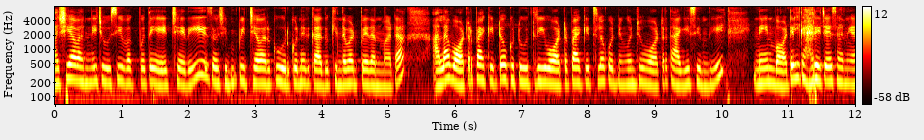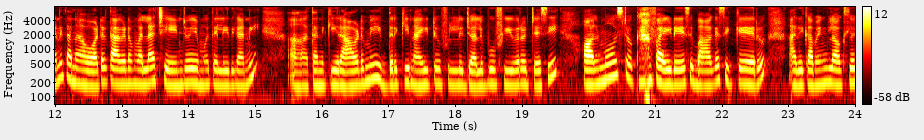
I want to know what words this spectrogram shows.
అషి అవన్నీ చూసి ఇవ్వకపోతే ఏడ్చేది. సో చింపిచ్చే వరకు ఊరుకునేది కాదు కింద పడిపోయేది అనమాట అలా వాటర్ ప్యాకెట్ ఒక టూ త్రీ వాటర్ ప్యాకెట్స్లో కొంచెం కొంచెం వాటర్ తాగేసింది. నేను బాటిల్ క్యారీ చేశాను కానీ తను ఆ వాటర్ తాగడం వల్ల చేంజో ఏమో తెలియదు కానీ తనకి రావడమే ఇద్దరికి నైట్ ఫుల్ జలుబు ఫీవర్ వచ్చేసి ఆల్మోస్ట్ ఒక ఫైవ్ డేస్ బాగా సిక్ అయ్యారు. అది కమింగ్ బ్లాగ్స్లో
